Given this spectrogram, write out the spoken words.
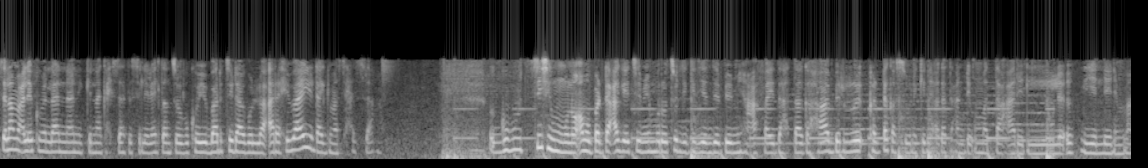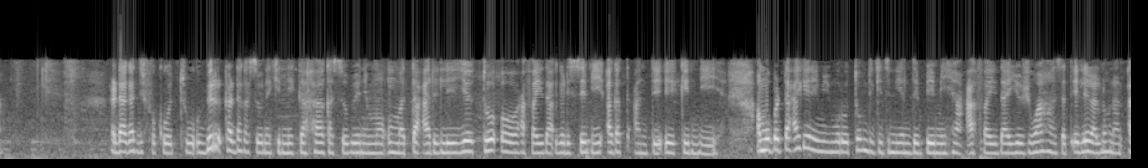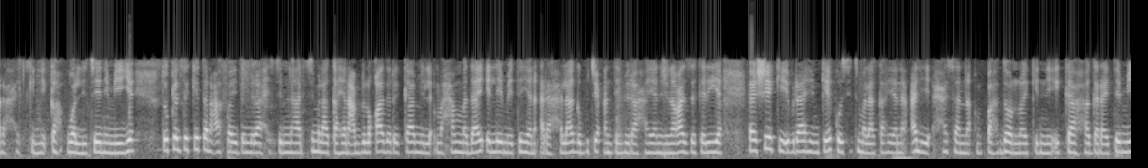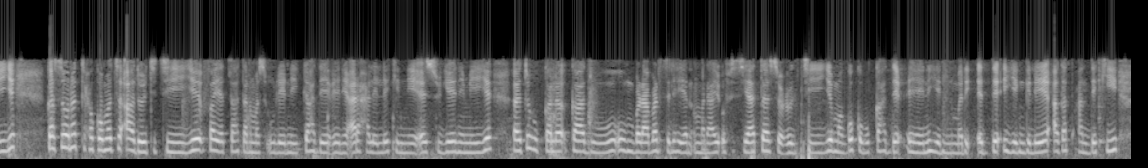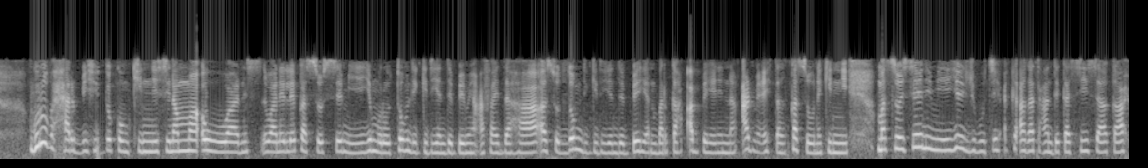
السلام عليكم. الله ناني كنا كحسات تسلي ليه تنسو بكوي بارتي دا أقول له أرحباي داقي ما سحسا قبوت سيشي منو اما برد عقية تيمي مروتو اللي قد يندي بيميها عفاي دهتاقها بر كردكا سوني كني اقات عندي امت داعري اللي اللي نما dhagad fakkootu bir ka dhakasoona kinnika haa kasobeenimo ummata cariliyeto oo cafayda gadhisemi agad cande ee kinni amu badhacagenimi murotom digidniyan dambeemiha cafayda iyo juwahansat elelal nohnan araxa kinnika waliteenimiye tokelteketan cafayda miraaxisim naharsimlakahan cabdulqaadir kaamil maxamaday elemeteyan araxalaaga buti cande miraaxayan jeneraal zakariya sheeki ibraahim keekosit malakahyan cali xasan bahdoon kini ka hagaraytamiye kasoonat xukuumada aadootitiye fayatahtan mas'uuleni kahdeeceni araxalele kini ee sugeenimiye tuhu kale kaaduu barabarsilehyan maraayo ofisiyata socoltiye magokobu kahdeeceenihin mari ede iyengelee agad candeki group xarbi hidokonkini sinama waanele ka soo sameeyey murotom ligidiyan barkah abehenina cadmicihta kasoona masoysenimiye jibuuti ka agad cande kasiisa kaa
